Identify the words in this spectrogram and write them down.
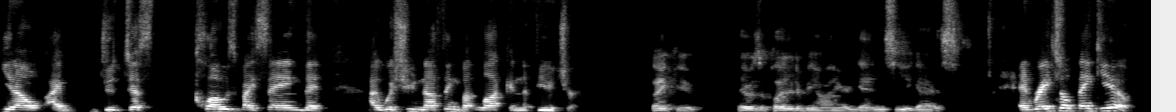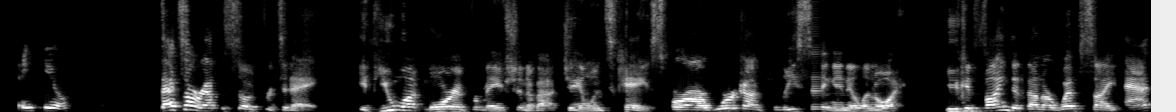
you know, I j- just close by saying that I wish you nothing but luck in the future. Thank you. It was a pleasure to be on here again and see you guys. And Rachel, thank you. Thank you. That's our episode for today. If you want more information about Jalen's case or our work on policing in Illinois, you can find it on our website at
